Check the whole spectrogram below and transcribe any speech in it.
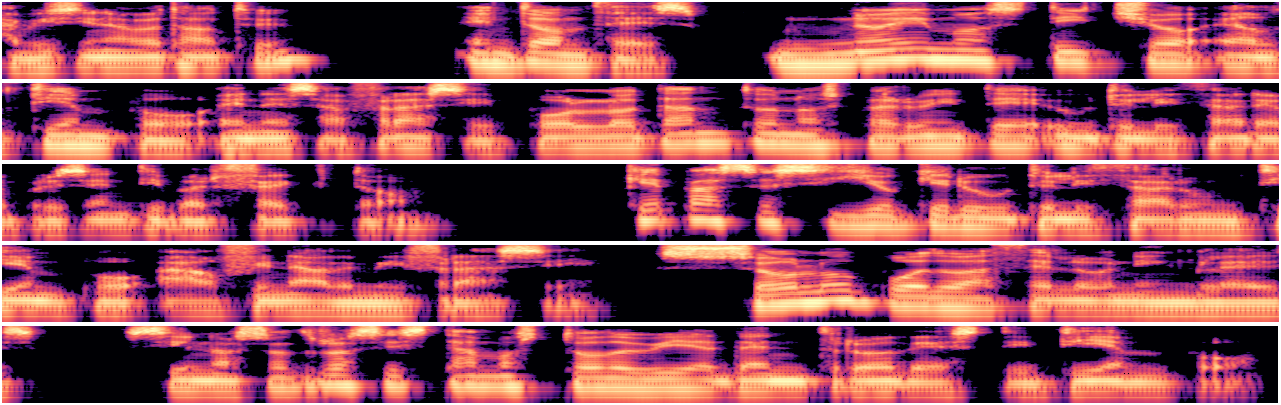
Have you seen Avatar 2? Entonces, no hemos dicho el tiempo en esa frase, por lo tanto nos permite utilizar el presente perfecto. ¿Qué pasa si yo quiero utilizar un tiempo al final de mi frase? Solo puedo hacerlo en inglés si nosotros estamos todavía dentro de este tiempo.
